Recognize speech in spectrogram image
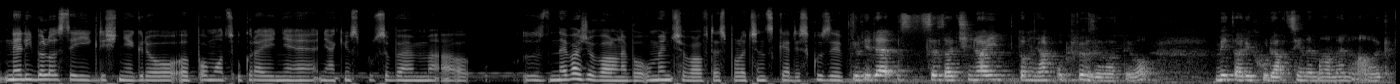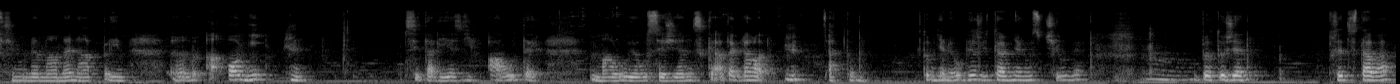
Nelíbilo se jí, když někdo eh, pomoc Ukrajině nějakým způsobem eh, znevažoval nebo umenšoval v té společenské diskuzi. Ti lidé se začínají v tom nějak utvrzovat. Jo? My tady chudáci nemáme na elektřinu, nemáme na plyn eh, a oni si tady jezdí v autech malujou se ženské a tak dále. A to, to mě neuvěřitelně rozčiluje. Protože představa,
